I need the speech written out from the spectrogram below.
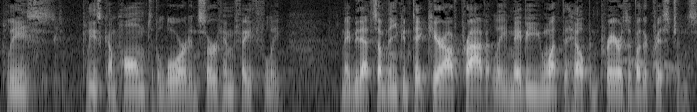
please, please come home to the Lord and serve Him faithfully. Maybe that's something you can take care of privately. Maybe you want the help and prayers of other Christians.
